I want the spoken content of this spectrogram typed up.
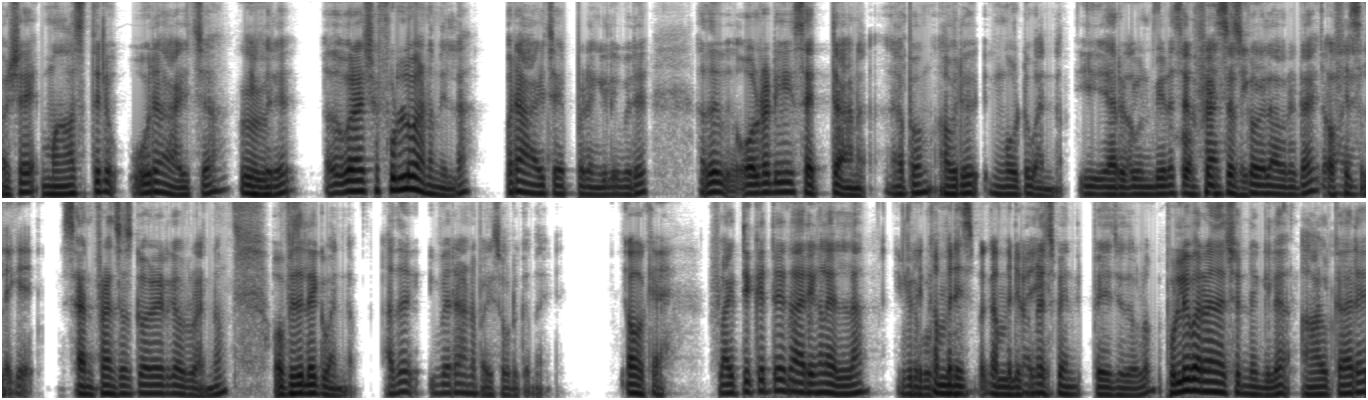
പക്ഷേ മാസത്തിൽ ഒരാഴ്ച. ഇവർ ഒരാഴ്ച ഫുള്ള് വേണമെന്നില്ല. ഒരാഴ്ച എപ്പോഴെങ്കിലും ഇവർ അത് ഓൾറെഡി സെറ്റാണ് അപ്പം അവർ ഇങ്ങോട്ട് വരണം. ഈ എയർബിൻബിയുടെ സാൻ ഫ്രാൻസിസ്കോയിൽ അവരുടെ ഓഫീസിലേക്ക് സാൻ ഫ്രാൻസിസ്കോയിലേക്ക് അവർ വരണം. ഓഫീസിലേക്ക് വരണം. അത് ഇവരാണ് പൈസ കൊടുക്കുന്നത്. ഓക്കെ ഫ്ലൈറ്റ് ടിക്കറ്റ് കാര്യങ്ങളെല്ലാം ഇവർ കമ്പനി കമ്പനി പേ ചെയ്തോളും. പുള്ളി പറയുന്നത് വെച്ചിട്ടുണ്ടെങ്കിൽ ആൾക്കാരെ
